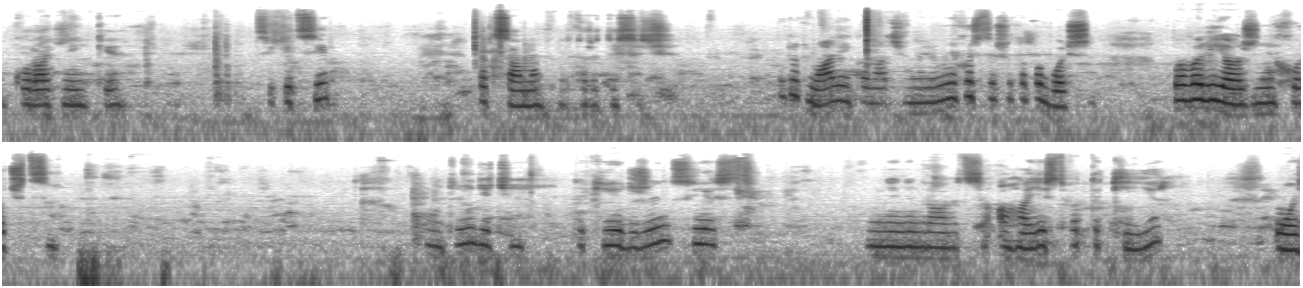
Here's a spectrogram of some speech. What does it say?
акуратненькі. Ці ці. Так само полтори тисячі. Ну, Тут маленько наче мені. Мені хочеться щось побольше. Повальяжнее хочется. Вот видите, такие джинсы есть. Мне не нравятся. Ага, есть вот такие. Ой,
